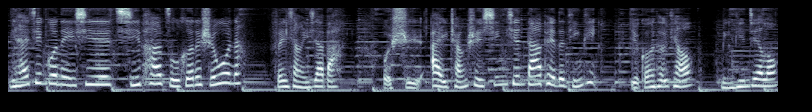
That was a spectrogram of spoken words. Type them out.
你还见过哪些奇葩组合的食物呢？分享一下吧。我是爱尝试新鲜搭配的婷婷，月光头条，明天见喽。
